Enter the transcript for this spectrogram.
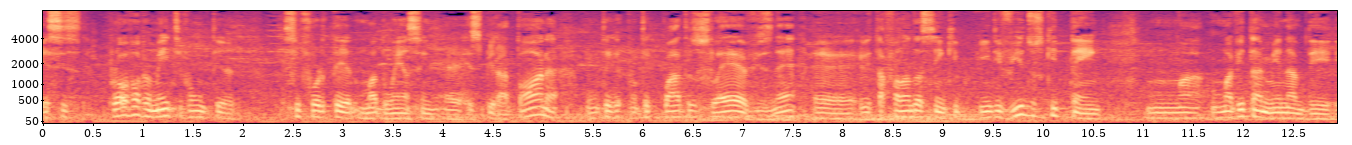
esses provavelmente vão ter, se for ter uma doença é, respiratória, vão ter, vão ter quadros leves, né? É, ele está falando assim que indivíduos que têm uma, uma vitamina D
